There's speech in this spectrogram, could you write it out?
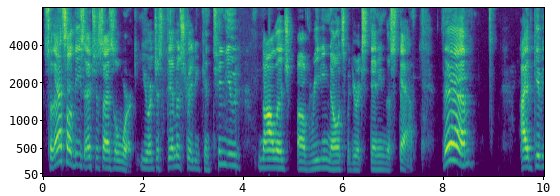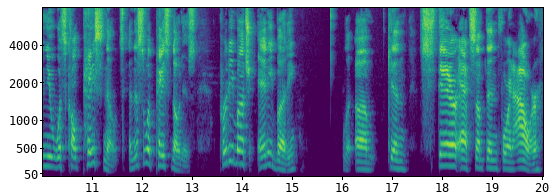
So that's how these exercises will work. You are just demonstrating continued knowledge of reading notes, but you're extending the staff. Then I've given you what's called pace notes. And this is what pace note is. Pretty much anybody um, can stare at something for an hour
